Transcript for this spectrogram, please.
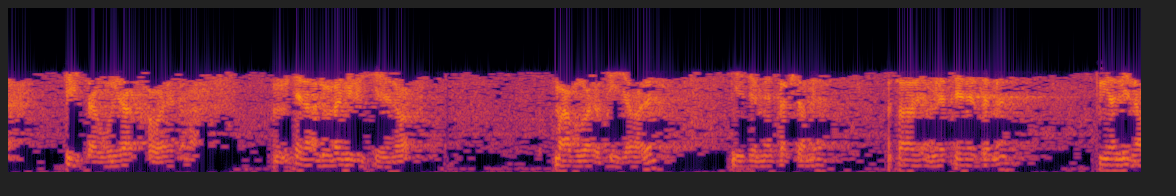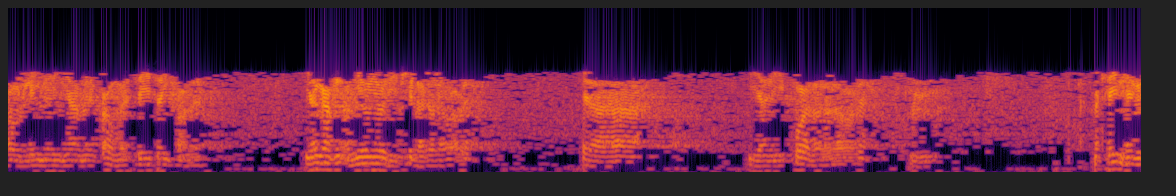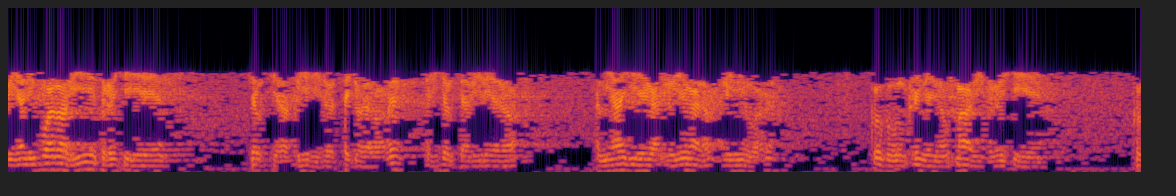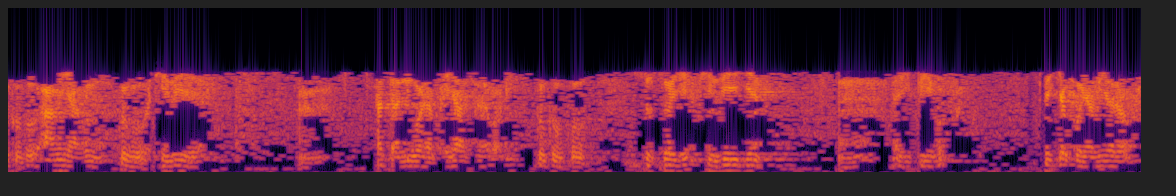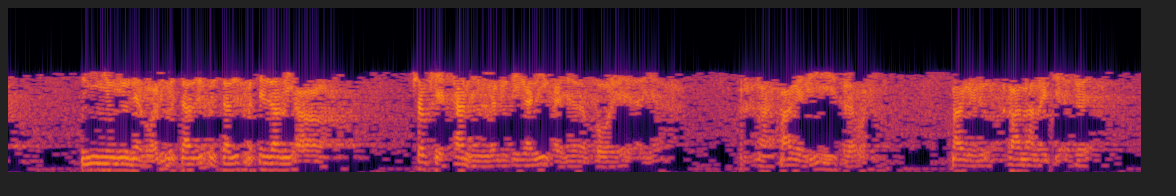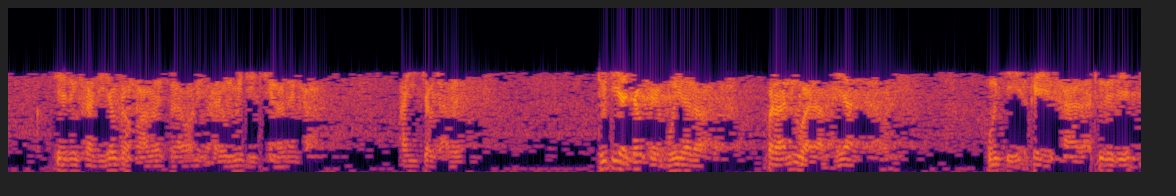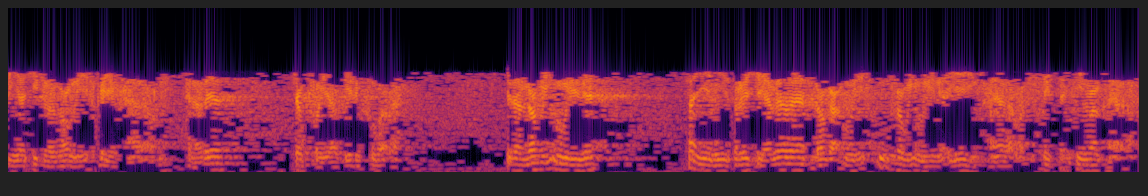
တိတဝေရခေါ်ရတယ်မှာအဲ့ဒါလိုလိုက်ပြီးရှိရင်တော့မှာဘုရားတို့ကြည့်ကြပါလေဒီစမဲ့ဆက်ရှောင်းမယ်အစားရမယ်ဆင်းရဲတယ်မယ်သူရနေတော့လိမ့်နေရမယ်ကောက်မယ်စိတ်တိုက်ပါမယ် ရံကဖြစ်အမျိုးမျိုးကြီးဖြစ်လာတော့တာပါပဲအဲဒါယန္ဒီပွားလာတော့တာပါပဲမထိန်နိုင်လို့ယန္ဒီပွားသွားပြီဆိုလို့ရှိရင်ကြောက်ကြပြီးပြီးတော့စိတ်တော်တာပါပဲအဲဒီကြောက်ကြပြီးတွေကတော့အများကြီးတွေကလူရင်းကတော့အလေးမျိုးပါပဲကိုယ်ကိုယ်ခိတ်နေတော့မှားပြီဆိုလို့ရှိရင်ကိုယ်ကိုယ်ကိုအားမရဘူးကိုယ်ကိုအထင်လေးရဲ့ အတ္တနိဝရခရဆိုတော့ဒီကိုကိုကိုစွစွရဲ့အဖြစ်သေးခြင်းအဲဒီပြီးတော့သိကြောက်ပေါ်ရပြီးတော့ဒီမျိုးမျိုးနဲ့ပေါ့ဒီအစားအစားမစဉ်းစားပြီးအောင်ဖြောက်ချက်ထားနိုင်လို့ဒီကလေးခါကျတော့ပေါ်ရဲ့အရာငါမှားခဲ့ပြီဆိုတော့မှားခဲ့လို့မှားလာလိုက်တဲ့အတွက်ကျေဒုက္ခကြီးရောက်တော့မှာပဲဆိုတော့ဒီအယုံမိတိဖြစ်လာတဲ့အခါအာကြီးကြောက်တာပဲ ဒုတိယကြောက်တဲ့ဘွေးရတော့ပရာဏိဝါဒမရတာဘုန်းကြီးအကြိတ်ခါတာအထူးသဖြင့်ပညာရှိတော်ကောင်းကြီးအကြိတ်ခါတော့အဲ့ဒါလည်းကြောက်ဖွယ်ရပြီးလို့ဆိုပါပဲဒါတော့လောကီဥပဒေနဲ့ဆက်ရည်ပြီးဆိုလို့ရှိရင်လည်းလောကဥပဒေလောကီဥပဒေနဲ့အရေးယူခံရတာပါစိတ်စိတ်ကြီးမှခံရတာ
